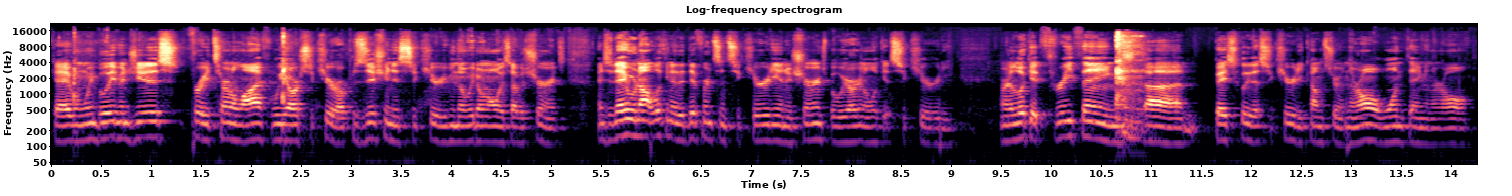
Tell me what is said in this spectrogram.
Okay, when we believe in Jesus for eternal life, we are secure. Our position is secure, even though we don't always have assurance. And today we're not looking at the difference in security and assurance, but we are going to look at security. We're going to look at three things, um, basically, that security comes through, and they're all one thing, and they're all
